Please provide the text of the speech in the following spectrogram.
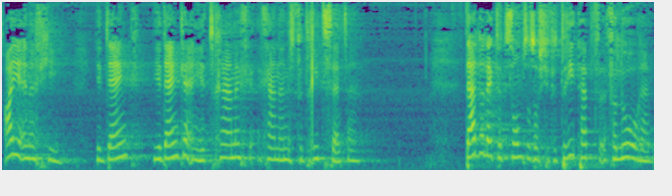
Al je energie. Je, denk, je denken en je tranen gaan in het verdriet zetten. Daardoor lijkt het soms alsof je verdriet hebt verloren.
